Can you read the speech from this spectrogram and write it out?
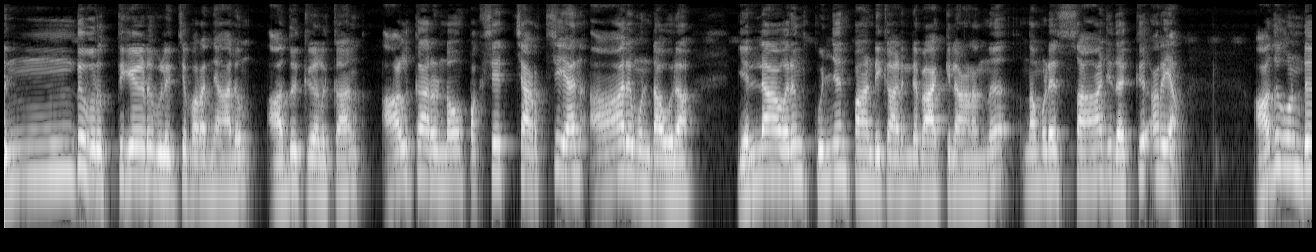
എന്ത് വൃത്തികേട് വിളിച്ച് പറഞ്ഞാലും അത് കേൾക്കാൻ ആൾക്കാരുണ്ടാവും. പക്ഷെ ചർച്ച ചെയ്യാൻ ആരും ഉണ്ടാവില്ല എല്ലാവരും കുഞ്ഞൻ പാണ്ടിക്കാടിന്റെ ബാക്കിലാണെന്ന് നമ്മുടെ സാജിദക്ക് അറിയാം. അതുകൊണ്ട്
